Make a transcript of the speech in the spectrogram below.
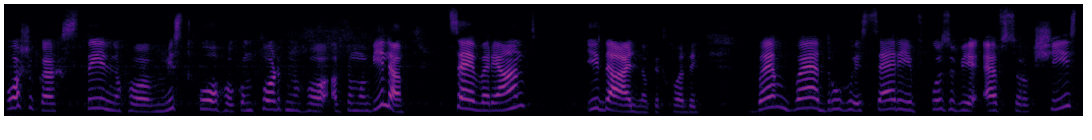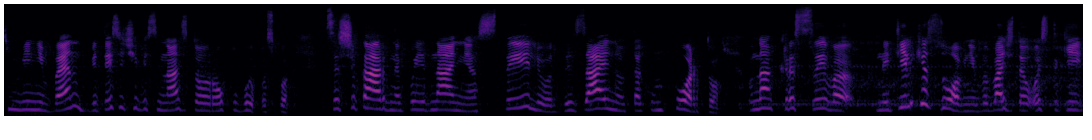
пошуках стильного, місткого, комфортного автомобіля цей варіант ідеально підходить. BMW другої серії в кузові F46 мінівен 2018 року випуску. Це шикарне поєднання стилю, дизайну та комфорту. Вона красива не тільки ззовні. Ви бачите, ось такий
